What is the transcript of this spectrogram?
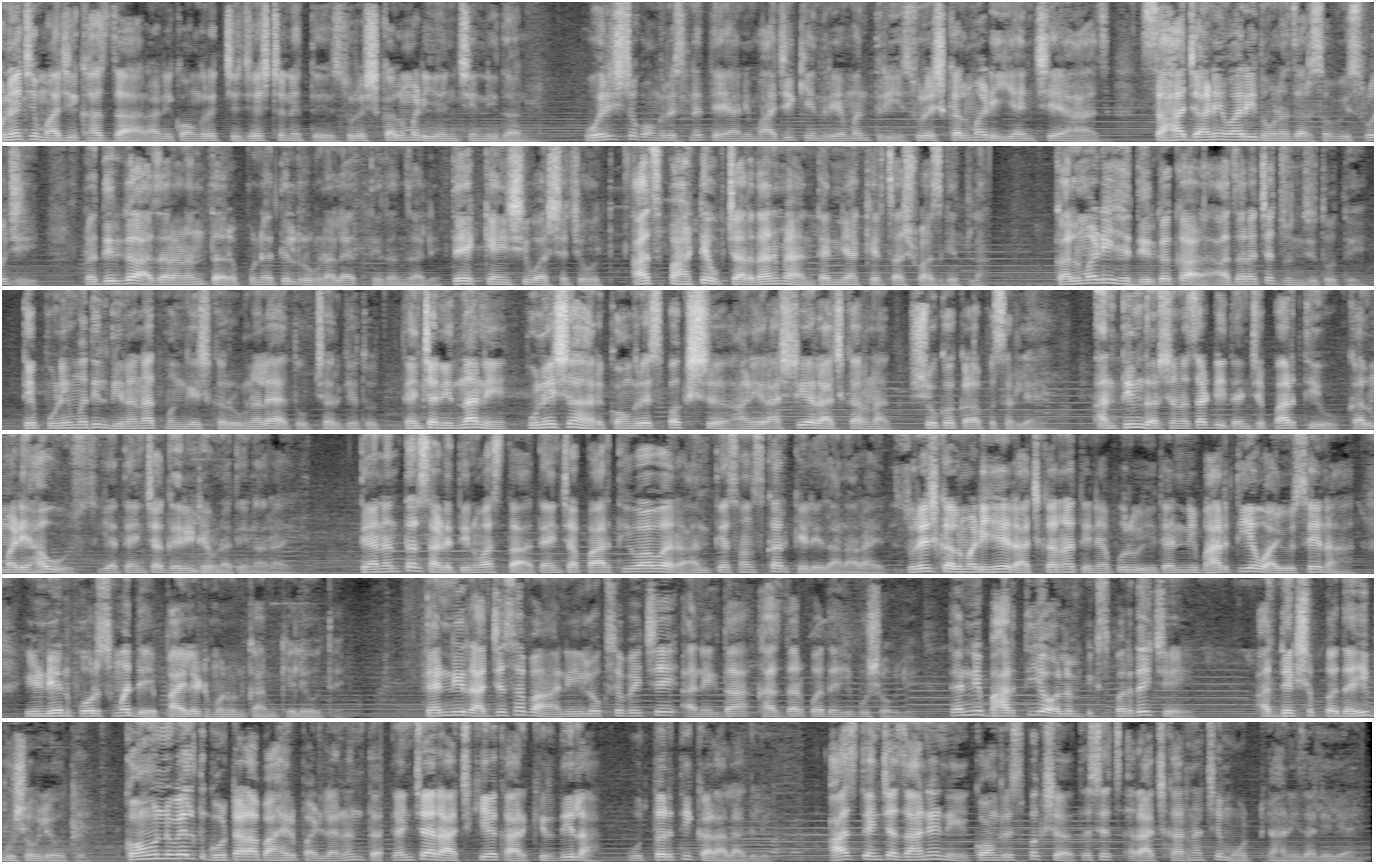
पुण्याचे माजी खासदार आणि काँग्रेसचे ज्येष्ठ नेते सुरेश कलमाडी यांचे निधन. वरिष्ठ काँग्रेस नेते आणि माजी केंद्रीय मंत्री सुरेश कलमाडी यांचे आज सहा जानेवारी दोन हजार सव्वीस रोजी प्रदीर्घ आजारानंतर पुण्यातील रुग्णालयात निधन झाले. ते एक्क्याऐंशी वर्षाचे होते. आज पहाटे उपचार दरम्यान त्यांनी अखेरचा श्वास घेतला. कलमाडी हे दीर्घकाळ आजाराच्या झुंजीत होते. ते पुणेमधील दीनानाथ मंगेशकर रुग्णालयात उपचार घेत होते. त्यांच्या निधनाने पुणे शहर काँग्रेस पक्ष आणि राष्ट्रीय राजकारणात शोककळा पसरली आहे. अंतिम दर्शनासाठी त्यांचे पार्थिव कलमाडी हाऊस या त्यांच्या घरी ठेवण्यात येणार आहे. त्यानंतर साडेतीन वाजता त्यांच्या पार्थिवावर अंत्यसंस्कार केले जाणार आहेत. सुरेश कलमाडी हे राजकारणात येण्यापूर्वी त्यांनी भारतीय वायुसेना इंडियन फोर्समध्ये पायलट म्हणून काम केले होते. त्यांनी राज्यसभा आणि लोकसभेचे अनेकदा खासदारपदही भूषवले. त्यांनी भारतीय ऑलिम्पिक स्पर्धेचे अध्यक्षपदही भूषवले होते. कॉमनवेल्थ घोटाळा बाहेर पडल्यानंतर त्यांच्या राजकीय कारकिर्दीला उतरती कळा लागली. आज त्यांच्या जाण्याने काँग्रेस पक्ष तसेच राजकारणाची मोठी हानी झालेली आहे.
